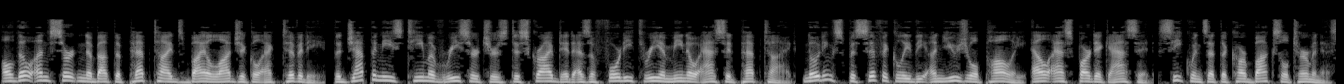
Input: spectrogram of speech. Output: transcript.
Although uncertain about the peptide's biological activity, the Japanese team of researchers described it as a 43 amino acid peptide, noting specifically the unusual poly L-aspartic acid sequence at the carboxyl terminus.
